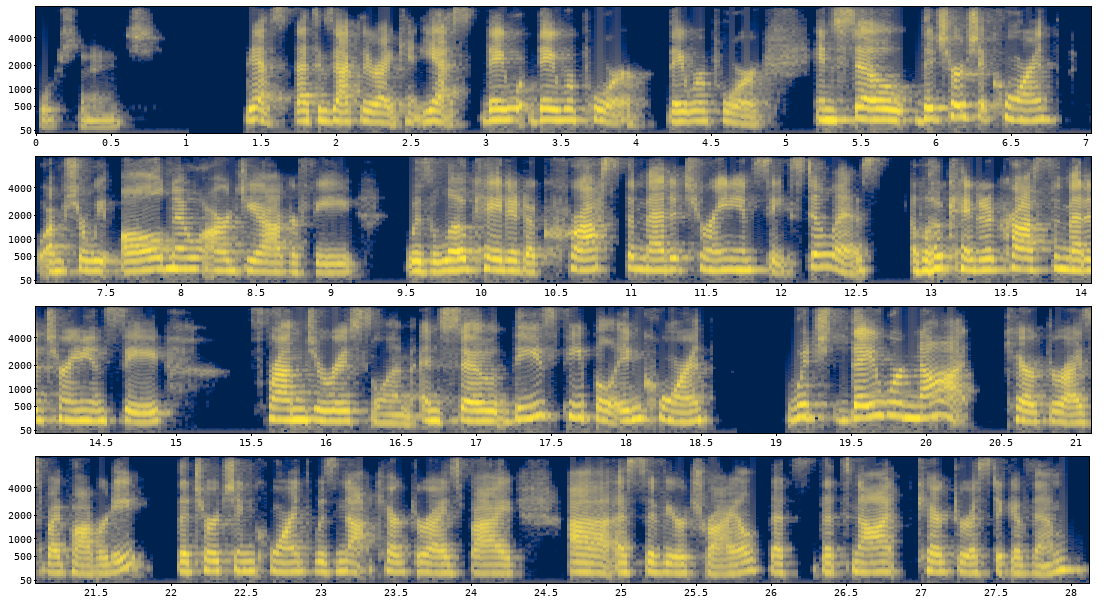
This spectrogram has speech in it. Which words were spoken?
Poor saints. Yes, that's exactly right, Ken. Yes, they were they were poor. They were poor. And so the church at Corinth, I'm sure we all know our geography, was located across the Mediterranean Sea, still is located across the Mediterranean Sea from Jerusalem. And so these people in Corinth, which they were not characterized by poverty. The church in Corinth was not characterized by uh, a severe trial. That's that's not characteristic of them.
